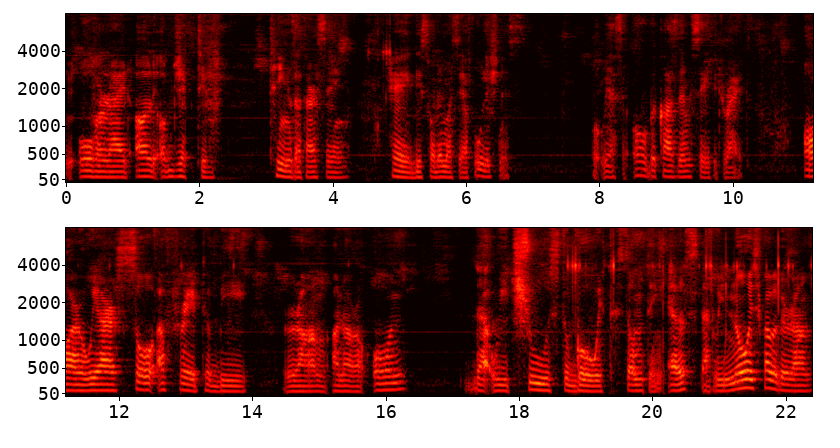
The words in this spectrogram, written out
we override all the objective things that are saying, hey, this for them must say a foolishness. But we are saying, oh, because them say it right. Or we are so afraid to be wrong on our own that we choose to go with something else that we know is probably wrong,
